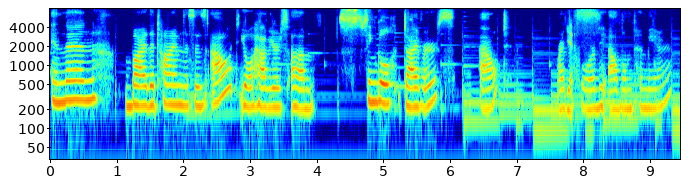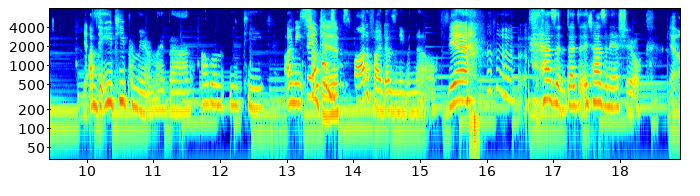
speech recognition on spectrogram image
And then by the time this is out, you'll have your um, single Divers out right Yes. before the album premiere. Yes. Um, the EP premiere, my bad. Album EP. I mean, Same sometimes diff. Spotify doesn't even know. yeah. It hasn't. That it has an issue. Yeah.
